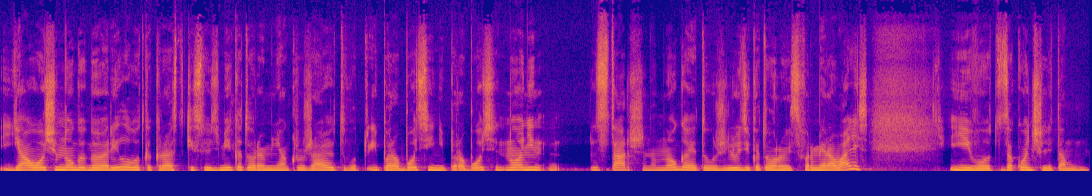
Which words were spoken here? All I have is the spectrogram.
я очень много говорила вот как раз-таки с людьми, которые меня окружают, вот и по работе, и не по работе. Но они старше намного, это уже люди, которые сформировались и вот закончили там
